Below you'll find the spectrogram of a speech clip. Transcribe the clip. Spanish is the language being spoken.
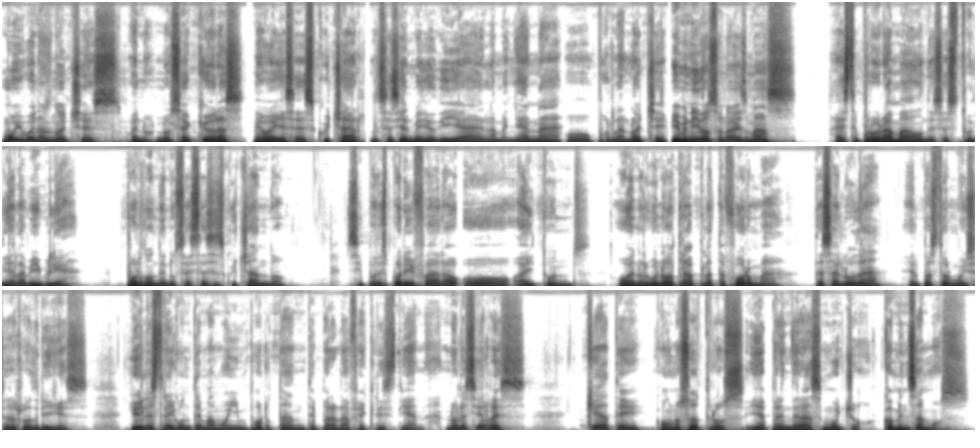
Muy buenas noches. Bueno, no sé a qué horas me vayas a escuchar. No sé si al mediodía, en la mañana o por la noche. Bienvenidos una vez más a este programa donde se estudia la Biblia. Por donde nos estés escuchando. Si por Spotify o iTunes o en alguna otra plataforma. Te saluda el pastor Moisés Rodríguez. Y hoy les traigo un tema muy importante para la fe cristiana. No le cierres. Quédate con nosotros y aprenderás mucho. Comenzamos.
